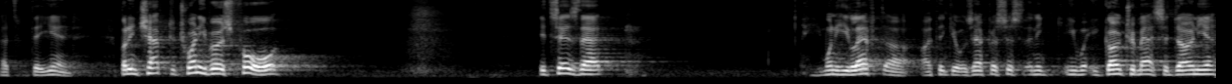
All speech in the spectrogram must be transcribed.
That's the end. But in chapter 20, verse 4, it says that when he left, uh, I think it was Ephesus, and he, he, he going to Macedonia,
